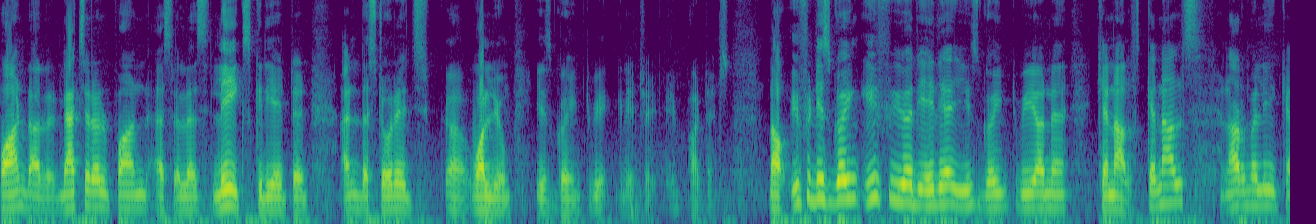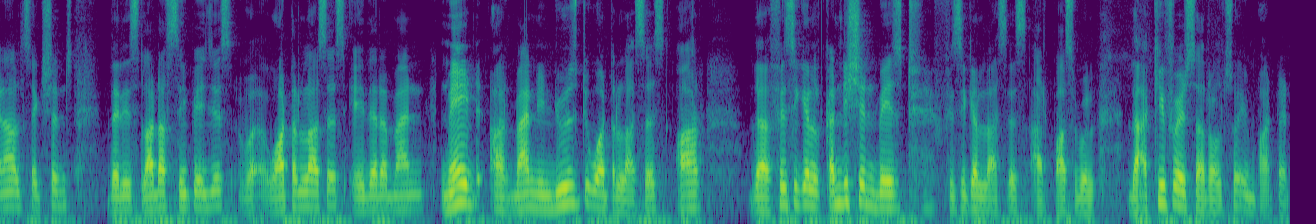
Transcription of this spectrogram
pond or natural pond as well as lakes created and the storage uh, volume is going to be greater importance. Now, if it is going if your area is going to be on a canals, canals normally canal sections there is lot of seepages, water losses either a man made or man induced water losses or the physical condition based physical losses are possible. The aquifers are also important.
